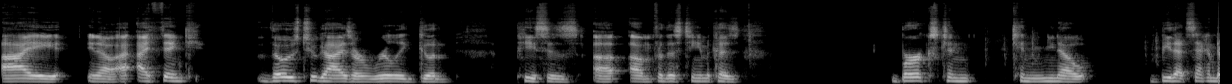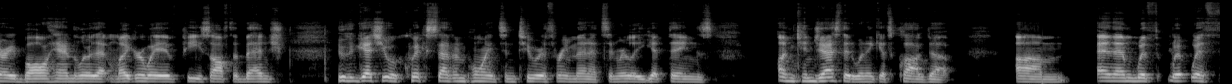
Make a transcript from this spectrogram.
I you know I, I think those two guys are really good pieces uh, um, for this team because Burks can can you know be that secondary ball handler, that microwave piece off the bench, who could get you a quick seven points in two or three minutes and really get things uncongested when it gets clogged up. Um, and then with with with,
